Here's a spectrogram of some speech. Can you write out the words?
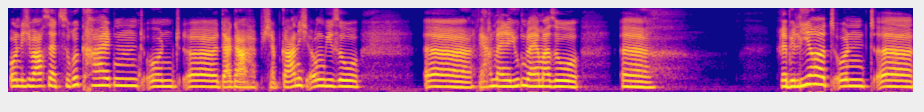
und ich war auch sehr zurückhaltend und äh, da gar, ich habe gar nicht irgendwie so, äh, während meiner Jugend war ja immer so äh, rebelliert und äh,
